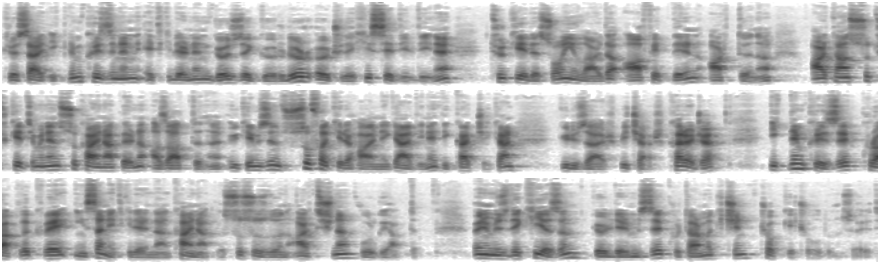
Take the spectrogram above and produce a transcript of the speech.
Küresel iklim krizinin etkilerinin gözle görülür ölçüde hissedildiğine, Türkiye'de son yıllarda afetlerin arttığını, artan su tüketiminin su kaynaklarını azalttığını, ülkemizin su fakiri haline geldiğine dikkat çeken Gülüzer Biçer Karaca, iklim krizi, kuraklık ve insan etkilerinden kaynaklı susuzluğun artışına vurgu yaptı. Önümüzdeki yazın göllerimizi kurtarmak için çok geç olduğunu söyledi.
